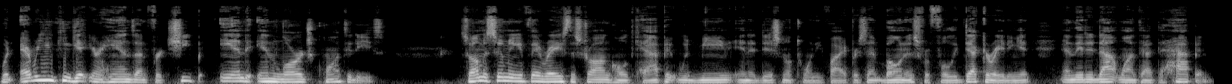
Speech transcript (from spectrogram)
whatever you can get your hands on for cheap and in large quantities. So I'm assuming if they raise the stronghold cap, it would mean an additional 25% bonus for fully decorating it, and they did not want that to happen.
